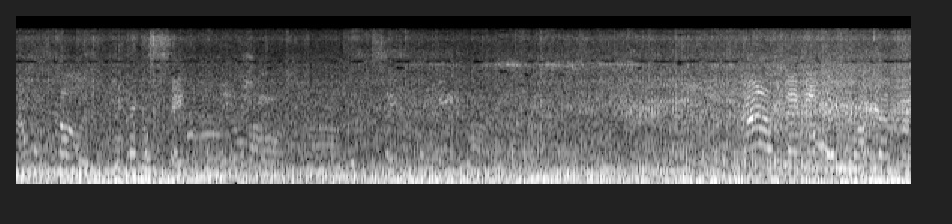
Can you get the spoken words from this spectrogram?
Carro doido. Preconceito comigo, gente. Preconceito comigo. Não, pega a resposta pra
